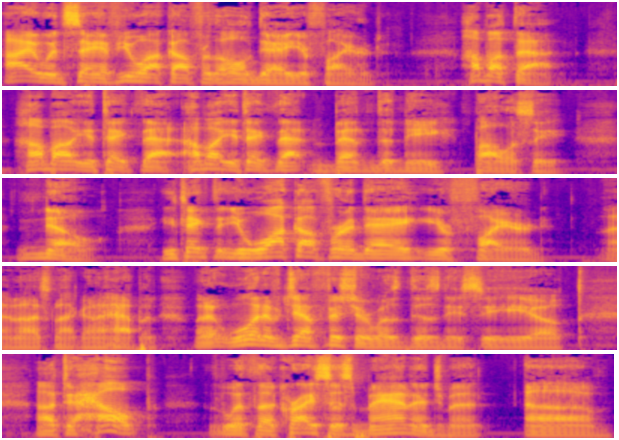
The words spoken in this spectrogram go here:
I would say if you walk out for the whole day, you're fired. How about that? How about you take that? How about you take that bend the knee policy? No. You take that you walk out for a day, you're fired. I know that's not going to happen. But it would if Jeff Fisher was Disney CEO. Uh, to help with the crisis management, um,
